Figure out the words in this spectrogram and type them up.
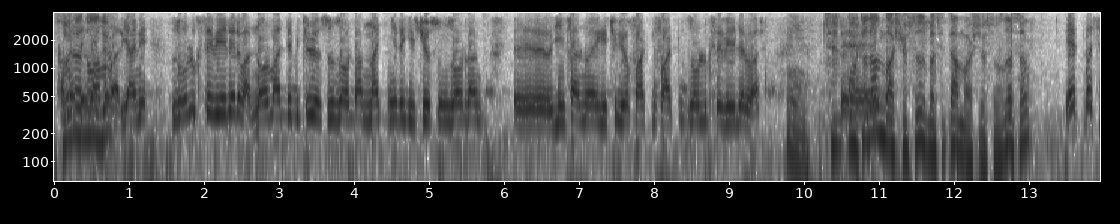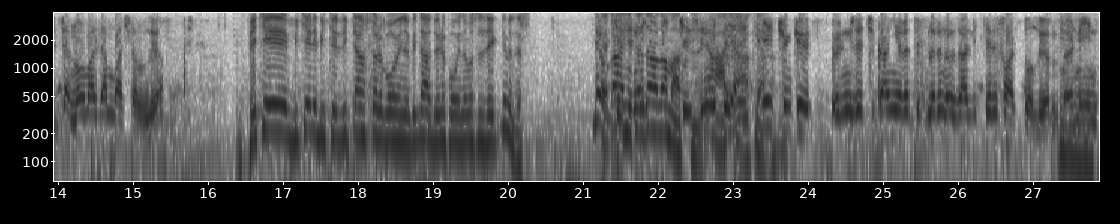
Sonra Ama ne oluyor? Var. Yani zorluk seviyeleri var. Normalde bitiriyorsunuz oradan Nightmare'e geçiyorsunuz oradan e, Inferno'ya geçiliyor. Farklı farklı zorluk seviyeleri var. Siz Ee, ortadan mı başlıyorsunuz, basitten başlıyorsunuz? Nasıl? Hep basitçe normalden başlanılıyor. Peki bir kere bitirdikten sonra bu oyunu bir daha dönüp oynaması zevkli midir? Yok aynı Kesinlik- tadı alamazsın. Ya, yok ya. Çünkü önünüze çıkan yaratıkların özellikleri farklı oluyor. Örneğin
